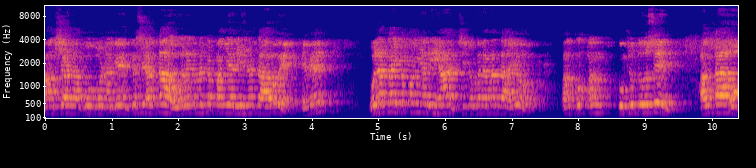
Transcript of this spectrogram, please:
ang siya nagbo-born again. Kasi ang tao, wala naman kapangyarihan ng tao eh. Amen? Wala tayong kapangyarihan. Sino ba naman tayo? Ang, ang, kung tutusin, ang tao,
